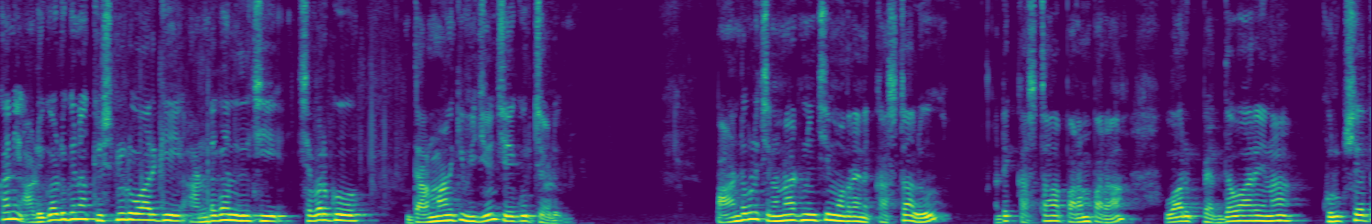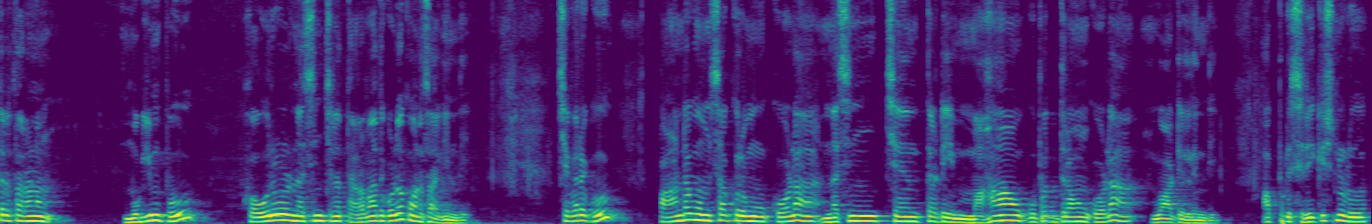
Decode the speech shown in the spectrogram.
కానీ అడుగడుగున కృష్ణుడు వారికి అండగా నిలిచి చివరకు ధర్మానికి విజయం చేకూర్చాడు. పాండవులు చిన్ననాటి నుంచి మొదలైన కష్టాలు అంటే కష్టాల పరంపర వారు పెద్దవారైన కురుక్షేత్ర తరుణం ముగింపు కౌరవులు నశించిన తర్వాత కూడా కొనసాగింది. చివరకు పాండవ వంశాకురము కూడా నశించేంతటి మహా ఉపద్రవం కూడా వాటిల్లింది. అప్పుడు శ్రీకృష్ణుడు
